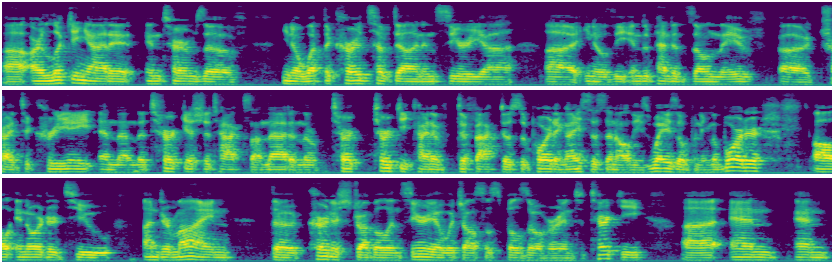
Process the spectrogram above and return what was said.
uh, are looking at it in terms of you know what the Kurds have done in Syria, uh, you know the independent zone they've uh, tried to create, and then the Turkish attacks on that, and the Tur- Turkey kind of de facto supporting ISIS in all these ways, opening the border, all in order to undermine the Kurdish struggle in Syria, which also spills over into Turkey, uh, and and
